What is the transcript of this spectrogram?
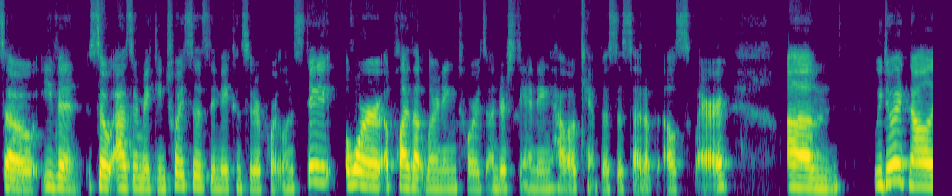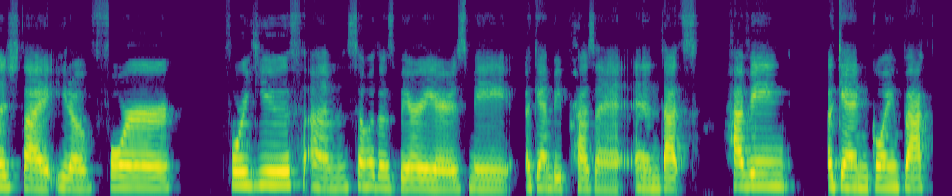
So even so, as they're making choices, they may consider Portland State or apply that learning towards understanding how a campus is set up elsewhere. Um, we do acknowledge that you know for for youth, um, some of those barriers may again be present, and that's having again going back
